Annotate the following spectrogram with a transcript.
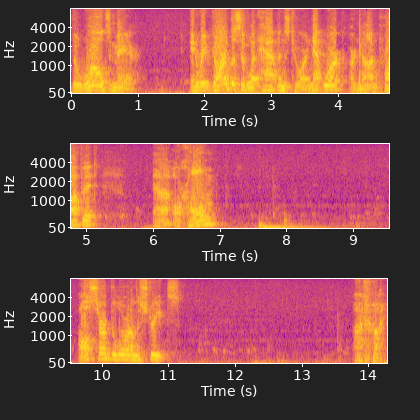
the world's mayor. And regardless of what happens to our network, our nonprofit, uh, our home, I'll serve the Lord on the streets. I,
